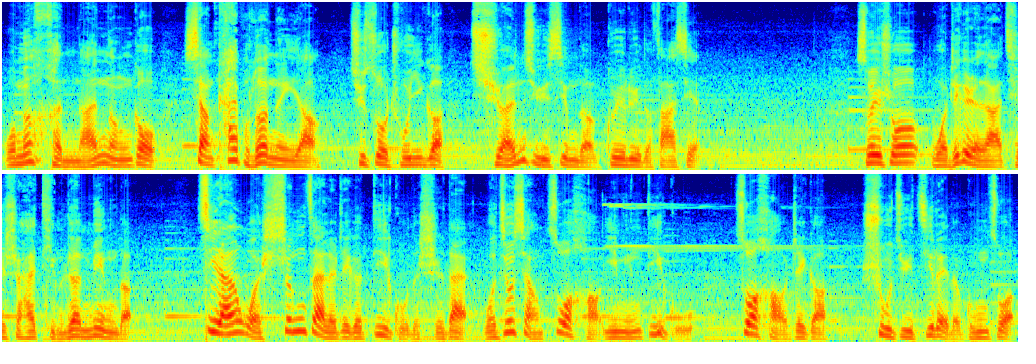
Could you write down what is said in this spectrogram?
我们很难能够像开普勒那样。去做出一个全局性的规律的发现。所以说我这个人啊，其实还挺认命的。既然我生在了这个地谷的时代，我就想做好一名地谷，做好这个数据积累的工作，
